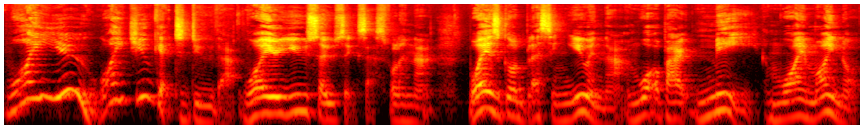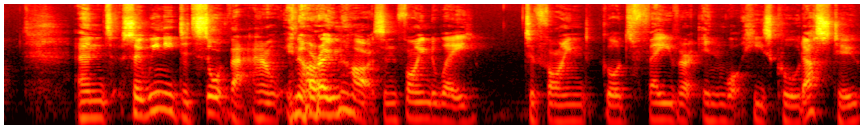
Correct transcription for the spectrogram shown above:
why you? Why do you get to do that? Why are you so successful in that? Why is God blessing you in that? And what about me? And why am I not? And so we need to sort that out in our own hearts and find a way to find God's favor in what He's called us to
